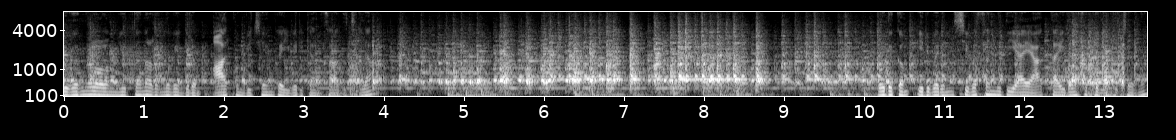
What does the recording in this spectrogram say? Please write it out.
യുഗങ്ങളോളം യുദ്ധം നടന്നുവെങ്കിലും ആർക്കും വിജയം കൈവരിക്കാൻ സാധിച്ചില്ല. ഒടുക്കം ഇരുവരും ശിവസന്നിധിയായ കൈലാസത്തിൽ എത്തിച്ചേർന്നു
